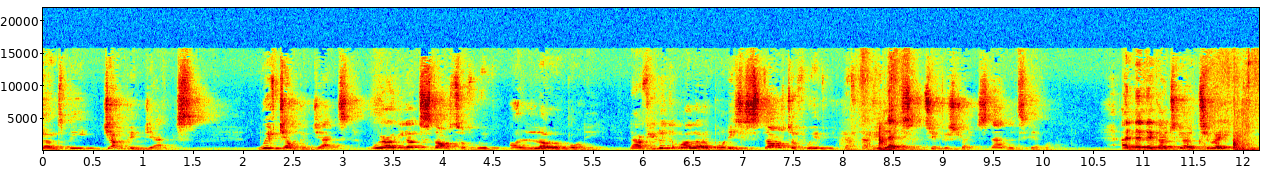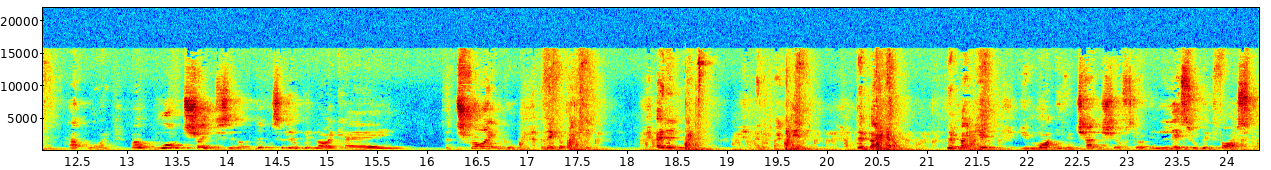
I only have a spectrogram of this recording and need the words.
Going to be jumping jacks. With jumping jacks, we're only going to start off with our lower body. Now, if you look at my lower body, to start off with, you have to have your legs super straight, standing together. And then they're going to go into a outline. Now, what shape is, it looks a little bit like a a triangle, and then go back in, and then and back in, then back out, then back in. You might even challenge yourself to go a little bit faster.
